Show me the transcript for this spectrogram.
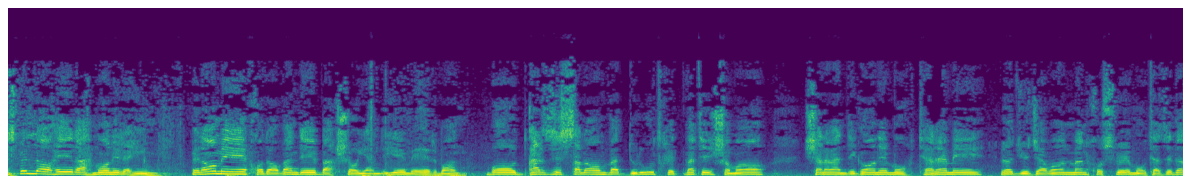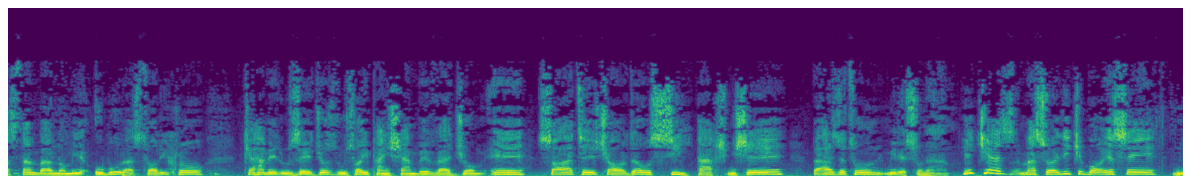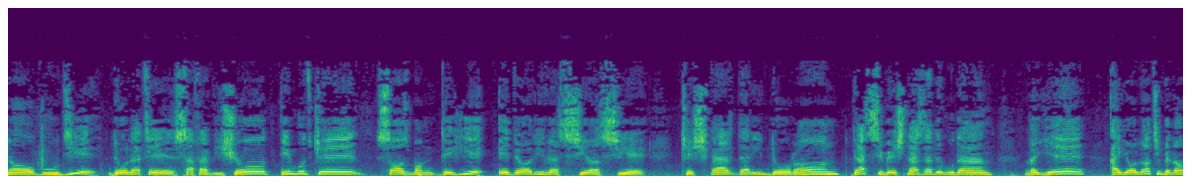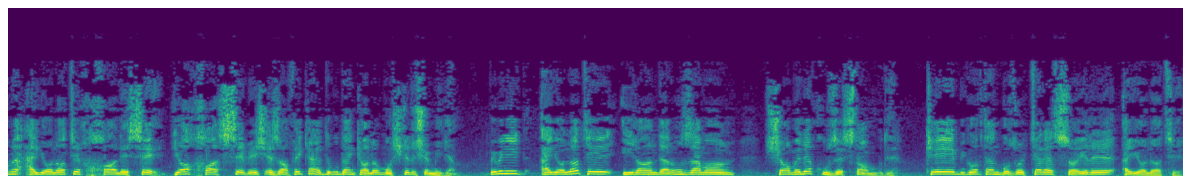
بسم الله الرحمن الرحیم. به نام خداوند بخشاینده مهربان. با عرض سلام و درود خدمت شما شنوندگان محترم رادیو جوان من خسرو معتزد هستم. برنامه عبور از تاریخ رو که همه روزه جز روزهای پنجشنبه و جمعه ساعت چهارده و سی پخش میشه. به عرضتون میرسونم. یکی از مسائلی که باعث نابودی دولت صفوی شد این بود که سازماندهی اداری و سیاسی کشور در این دوران دستی بهش نزده بودن و یه ایالاتی به نام ایالات خالصه یا خاصه بهش اضافه کرده بودن که حالا مشکلشو میگم. ببینید ایالات ایران در اون زمان شامل خوزستان بوده که می‌گفتن بزرگتر از سایر ایالاته.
